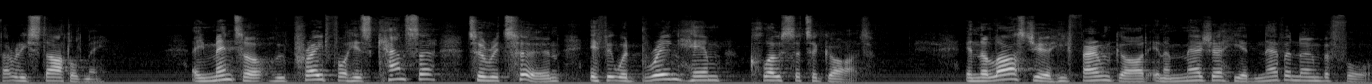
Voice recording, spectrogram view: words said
That really startled me a mentor who prayed for his cancer to return if it would bring him closer to God. In the last year, he found God in a measure he had never known before,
